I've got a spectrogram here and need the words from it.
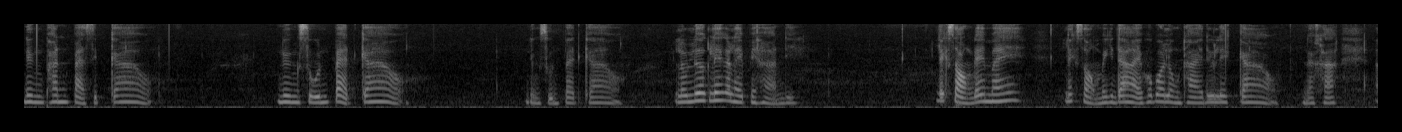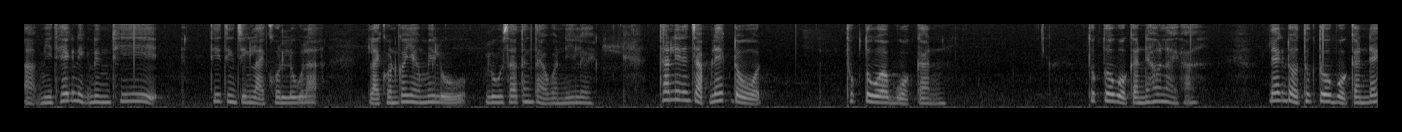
1089 1089 1089 เราเลือกเลขอะไรไปหารดี เลข 2 ได้ไหม เลข 2 ไม่ได้ เพราะว่าลงท้ายด้วยเลข 9 นะคะะมีเทคนิคหนึ่งที่ที่จริง ๆ หลายคนรู้ละ หลายคนก็ยังไม่รู้ รู้ซะตั้งแต่วันนี้เลย ถ้าเรียนจับเลขโดดทุกตัวบวกกัน ทุกตัวบวกกันได้เท่าไหร่คะ เลขโดดทุกตัวบวกกันได้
